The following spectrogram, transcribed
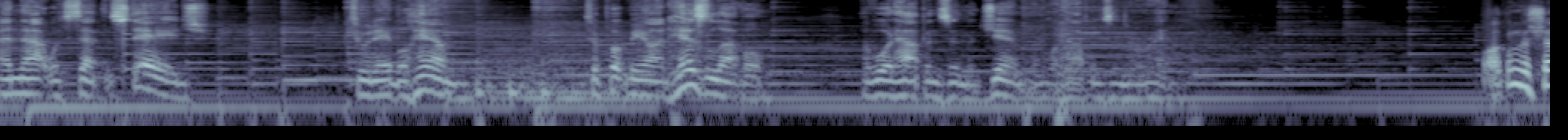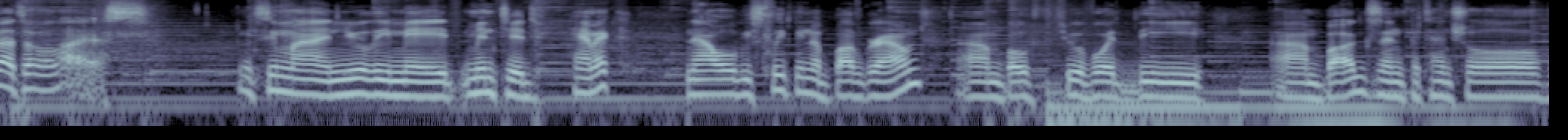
And that would set the stage to enable him to put me on his level of what happens in the gym and what happens in the ring. Welcome to Chateau Elias. You can see my newly made minted hammock. Now we'll be sleeping above ground, um, both to avoid the um, bugs and potential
